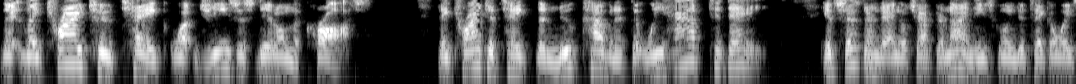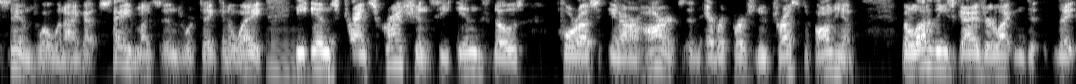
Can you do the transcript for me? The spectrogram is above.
they, they try to take what Jesus did on the cross. They try to take the new covenant that we have today. It says there in Daniel chapter 9, he's going to take away sins. Well, when I got saved, my sins were taken away. Mm. He ends transgressions. He ends those for us in our hearts and every person who trusts upon him. But a lot of these guys are like they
